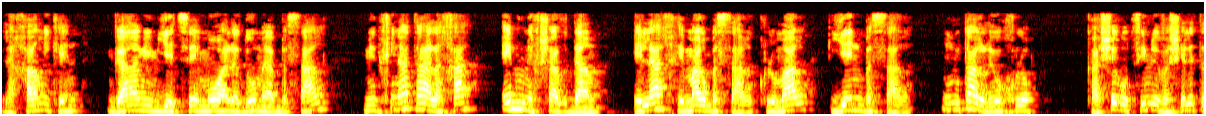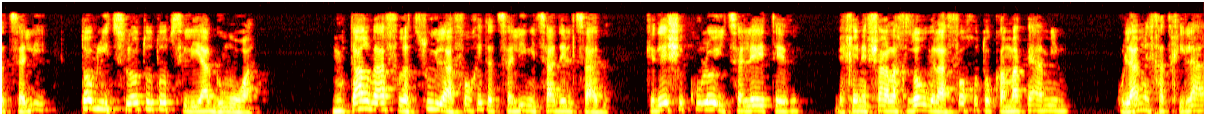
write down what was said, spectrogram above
לאחר מכן, גם אם יצא מועל אדום מהבשר, מבחינת ההלכה אין הוא נחשב דם, אלא חמר בשר, כלומר ין בשר, ומותר לאוכלו. כאשר רוצים לבשל את הצלי, טוב לצלות אותו צלייה גמורה. מותר ואף רצוי להפוך את הצלי מצד אל צד, כדי שכולו יצלה היטב, וכן אפשר לחזור ולהפוך אותו כמה פעמים. אולם לכתחילה,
